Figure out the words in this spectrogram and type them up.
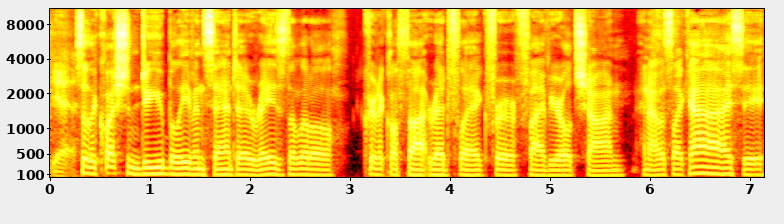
Yeah. So the question, "Do you believe in Santa?" raised a little critical thought red flag for five-year-old Sean, and I was like, "Ah, I see."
